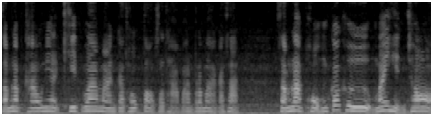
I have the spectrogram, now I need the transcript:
สำหรับเขาเนี่ยคิดว่ามันกระทบต่อสถาบันประมากษัตริย์สำหรับผมก็คือไม่เห็นชอบ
